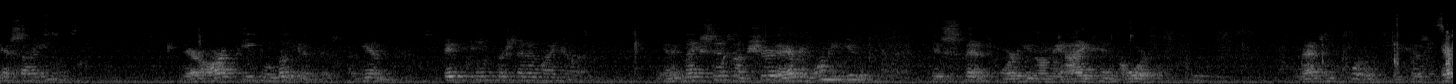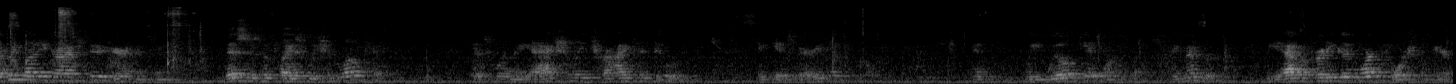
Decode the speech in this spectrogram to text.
Yes, I am. There are people looking at this. Again, fifteen percent of my time. And it makes sense, I'm sure, to every one of you is spent working on the I-10 corridor. And that's important, because everybody drives through here and thinks, this is the place we should locate. It's when they actually try to do it, it gets very difficult. And we will get one of those. Remember, we have a pretty good workforce from here,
